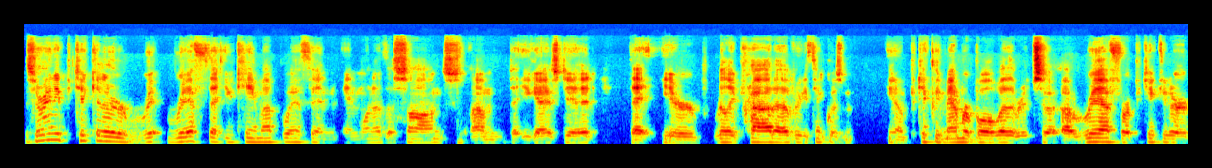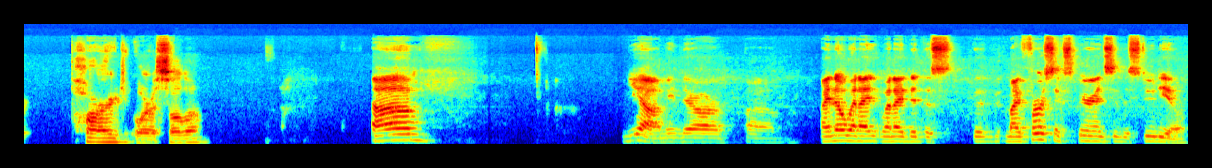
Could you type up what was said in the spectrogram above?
Is there any particular riff that you came up with in, in one of the songs um, that you guys did that you're really proud of or you think was you know particularly memorable, whether it's a, a riff or a particular part or a solo? Um, yeah, I mean there are. Um, I know when I when I did this, my first experience in the studio,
